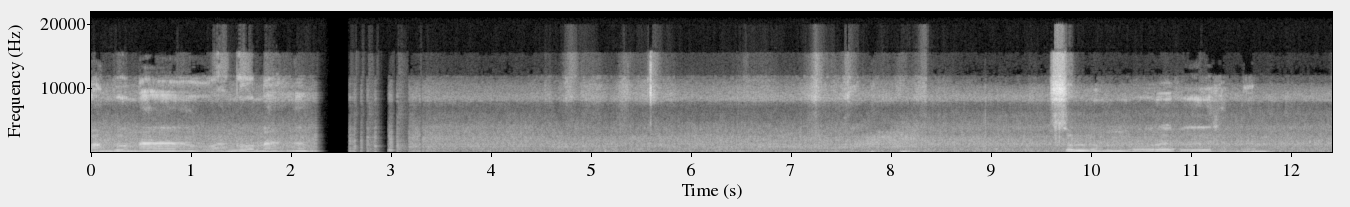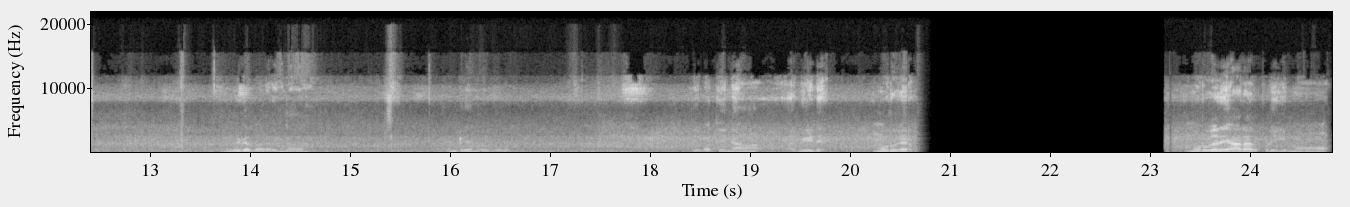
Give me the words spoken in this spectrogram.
வாங்கோண்ணா வாங்கோண்ணா. சொல்லும் உறவு வீடை பார்க்குறீங்களா? என்று அந்த போடும் இது பார்த்தீங்கன்னா வீடு முருகர். முருகர் யார் யார் பிடிக்குமோ?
